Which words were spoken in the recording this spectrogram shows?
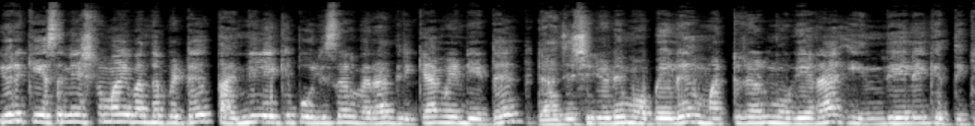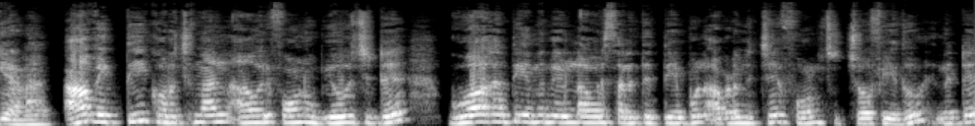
ഈ ഒരു കേസന്വേഷണവുമായി ബന്ധപ്പെട്ട് തന്നിലേക്ക് പോലീസുകാർ വരാതിരിക്കാൻ വേണ്ടിയിട്ട് രാജേശ്വരിയുടെ മൊബൈൽ മറ്റൊരാൾ മുഖേന ഇന്ത്യയിലേക്ക് എത്തിക്കുകയാണ്. ആ വ്യക്തി കുറച്ചുനാൾ ആ ഒരു ഫോൺ ഉപയോഗിച്ചിട്ട് ഗുവാഹത്തി എന്ന പേരുള്ള ഒരു സ്ഥലത്ത് എത്തിയപ്പോൾ അവിടെ വെച്ച് ഫോൺ സ്വിച്ച് ഓഫ് ചെയ്തു. എന്നിട്ട്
